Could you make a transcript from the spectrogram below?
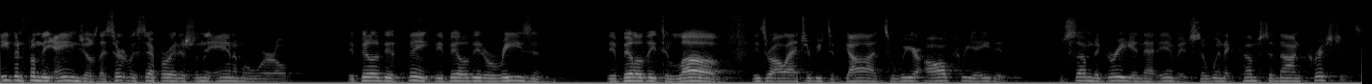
even from the angels. They certainly separate us from the animal world. The ability to think, the ability to reason, the ability to love. These are all attributes of God. So we are all created to some degree in that image. So when it comes to non Christians,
